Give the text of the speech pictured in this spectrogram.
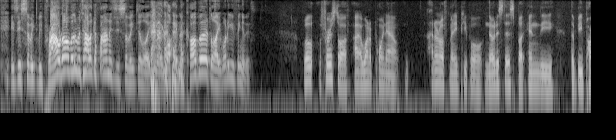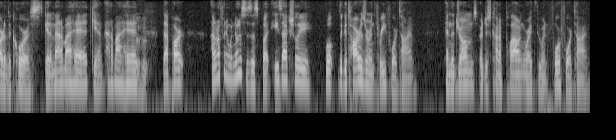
is this something to be proud of as a Metallica fan? Is this something to like, you know, lock in the cupboard? Like, what do you think of this? Well, first off, I want to point out, I don't know if many people notice this, but in the the B part of the chorus, "Get him out of my head, get him out of my head," mm-hmm. that part, I don't know if anyone notices this, but he's actually well, the guitars are in three four time, and the drums are just kind of plowing right through in four four time.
